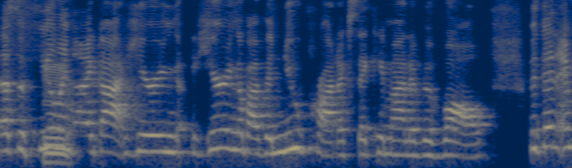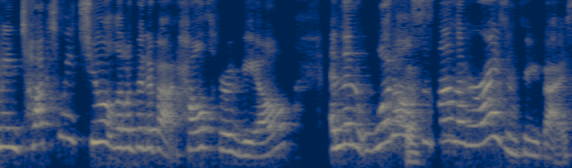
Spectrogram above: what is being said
that's the feeling mm. i got hearing hearing about the new products that came out of evolve but then i mean talk to me too a little bit about health reveal and then what else yeah. is on the horizon for you guys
